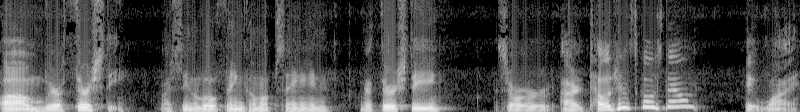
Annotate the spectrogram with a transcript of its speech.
Um, we're thirsty. I've seen a little thing come up saying we're thirsty. So our intelligence goes down? Hey, why?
